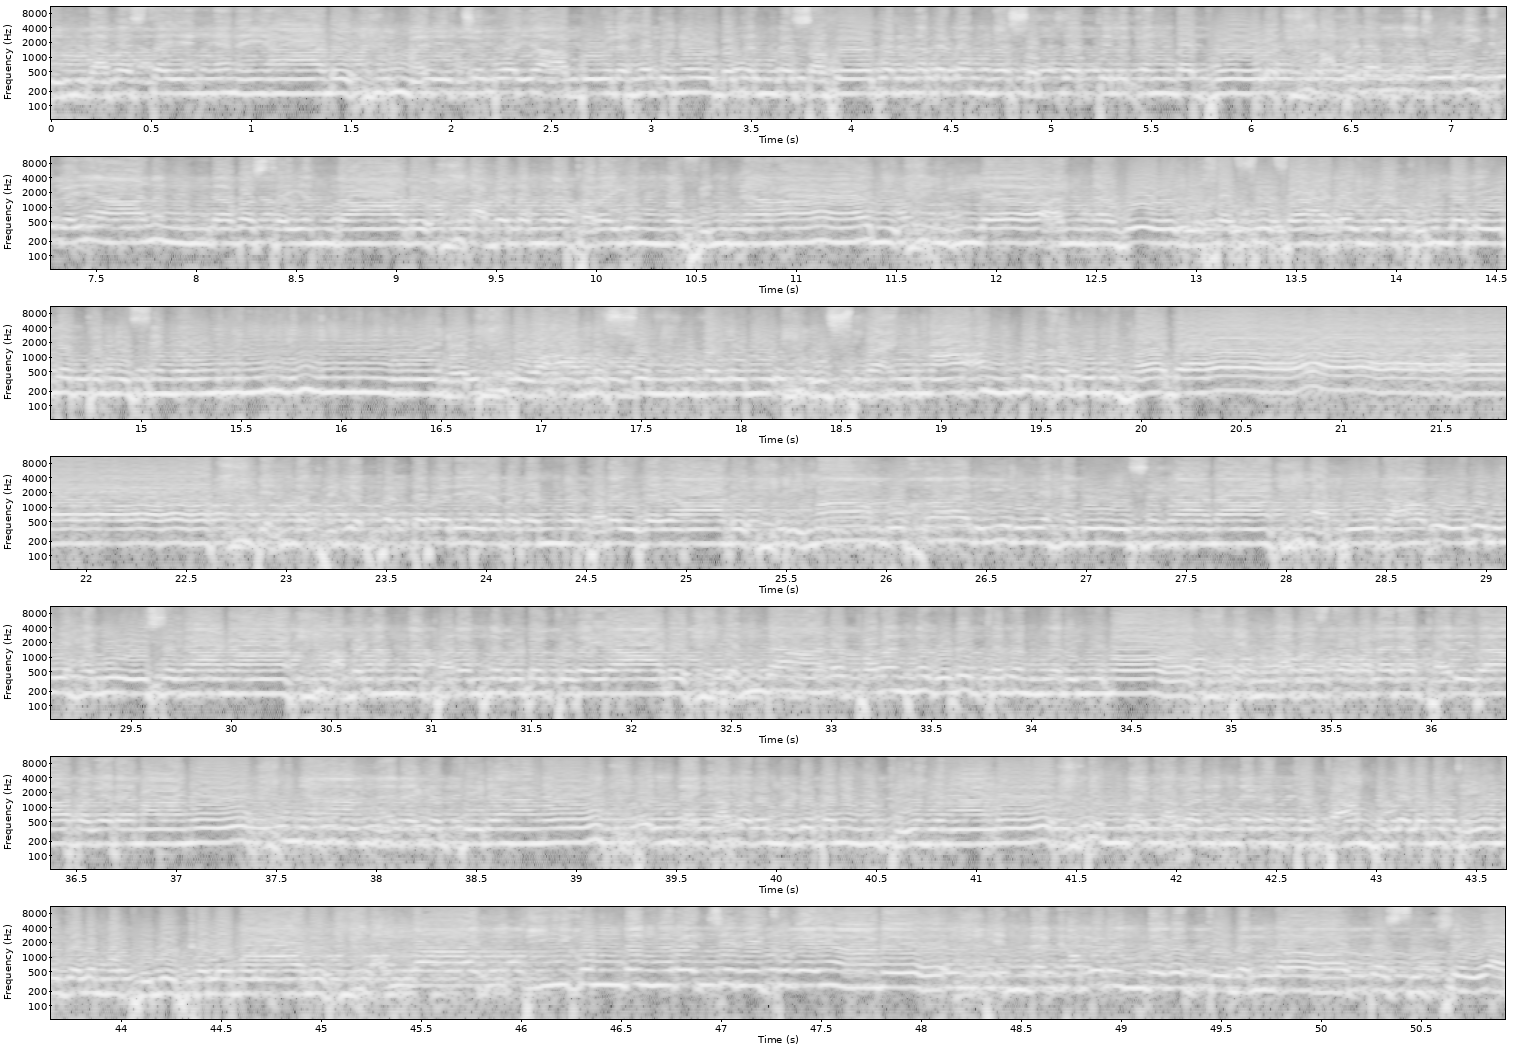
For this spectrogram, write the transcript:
നിന്റെ അവസ്ഥ എങ്ങനെയാണ്? മരിച്ചുപോയ അബൂലഹബിനോട് തന്റെ സഹോദരൻ അവിടെ നിന്ന് സ്വപ്നത്തിൽ കണ്ടപ്പോൾ അവിടെ നിന്ന് ചോദിക്കുകയാണ് നിന്റെ അവസ്ഥ എന്താണ്? അവിടെ നിന്ന് പറയുന്നു ഫിന്നാരി ഇല്ല അന്നഹു മിൻ ഹദാ. എന്റെ പ്രിയപ്പെട്ടവരെ അവിടെ നിന്ന് പറയുകയാണ്? ഇമാം ബുഖാരിയിൽ ഈ ഹദീസ് കാണാം. അബൂദാബൂദിൽ ഈ ഹദീസ് കാണാം. അവിടെ പറഞ്ഞു കൊടുക്കുകയാണ്. എന്താണ് പറഞ്ഞു കൊടുത്തതെന്നറിയുമോ? എന്റെ അവസ്ഥ വളരെ പരിതാപകരമാണ്. ഞാൻ നരകത്തിലാണ്. എന്റെ കവർ മുഴുവനും തീയാണ്. എന്റെ കവറിന്റെ അകത്ത് പാമ്പുകളും തേളുകളും പുഴുക്കളുമാണ്. അള്ളാഹു തീ കൊണ്ട് നിറച്ചിരിക്കുകയാണ്. എന്റെ കവറിന്റെ അകത്ത് വല്ലാത്ത ശിക്ഷയാ.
